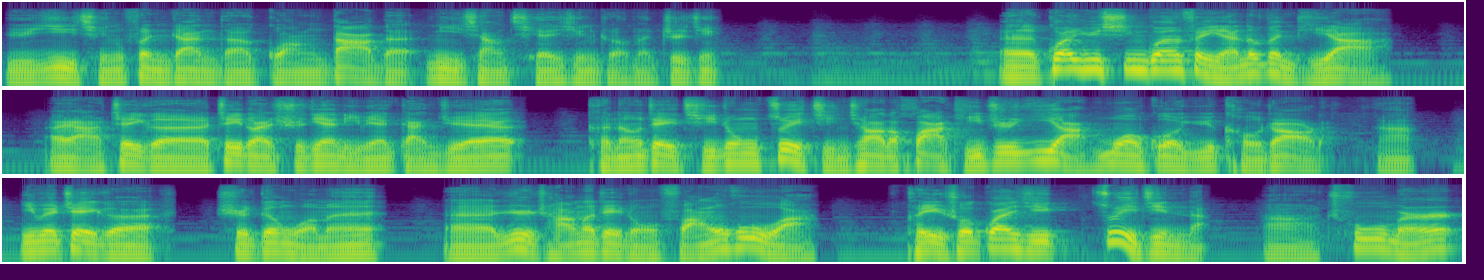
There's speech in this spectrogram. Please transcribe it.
与疫情奋战的广大的逆向前行者们致敬。呃，关于新冠肺炎的问题啊，哎呀，这个这段时间里面感觉。可能这其中最紧俏的话题之一啊，莫过于口罩了啊，因为这个是跟我们呃日常的这种防护啊，可以说关系最近的啊。出门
